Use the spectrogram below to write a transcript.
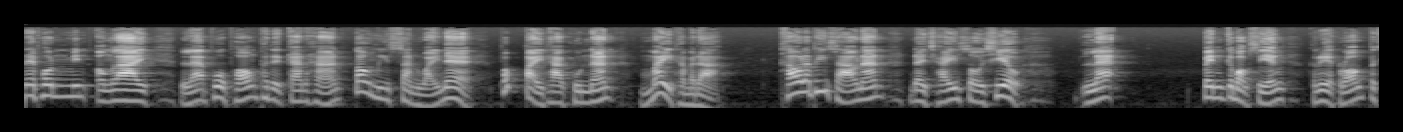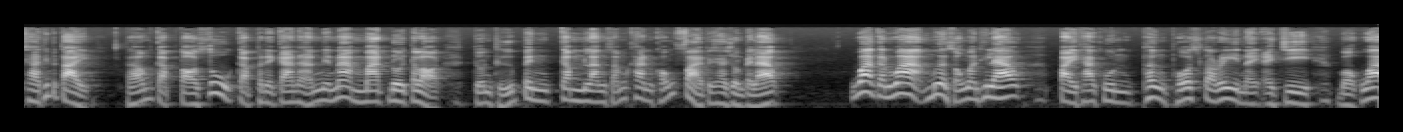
ในพลมินออนไลน์ และพวกพ้องเผด็จการหารต้องมีสั่นไหวแน่ เพราะไปทาคุณนั้นไม่ธรรมดา เขาและพี่สาวนั้นได้ใช้โซเชียล และเป็นกระบอกเสียงเรียกร้องประชาธิปไตย พร้อมกับต่อสู้กับเผด็จการทหารเมียนมามาโดยตลอด จนถือเป็นกำลังสำคัญของฝ่ายประชาชนไปแล้ว ว่ากันว่าเมื่อสองวันที่แล้ว ไปทาคุณเพิ่งโพสต์สตอรี่ใน IG บอกว่า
